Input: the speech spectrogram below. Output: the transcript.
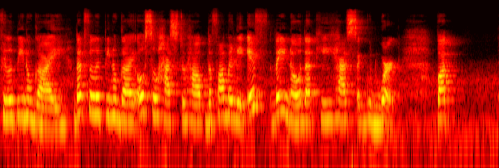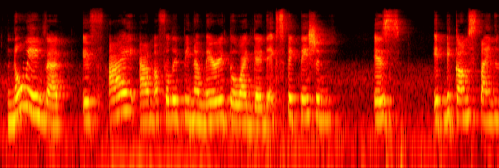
Filipino guy, that Filipino guy also has to help the family if they know that he has a good work. But knowing that if I am a Filipina married to a white guy, the expectation is it becomes time,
